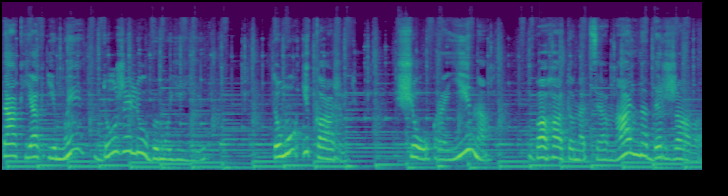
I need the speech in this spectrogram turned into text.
так як і ми, дуже любимо її. Тому і кажуть, що Україна багатонаціональна держава.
